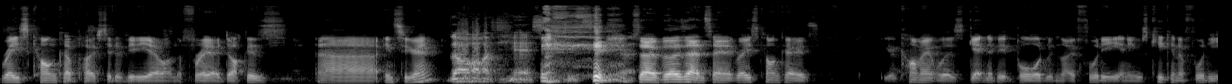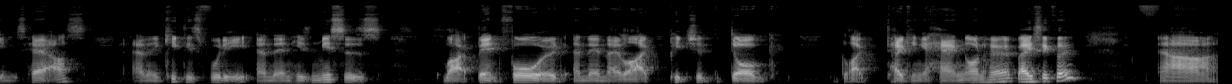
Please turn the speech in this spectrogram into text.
Reece Conca posted a video on the Freo Dockers uh, Instagram. Oh yes. I did see that. so for those that haven't seen it, Reece Conca's comment was getting a bit bored with no footy, and he was kicking a footy in his house, and then he kicked his footy, and then his missus like bent forward, and then they like pictured the dog like taking a hang on her, basically. Uh,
